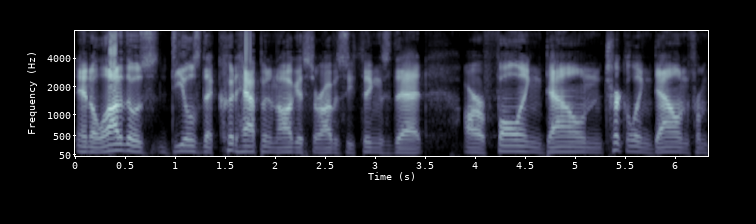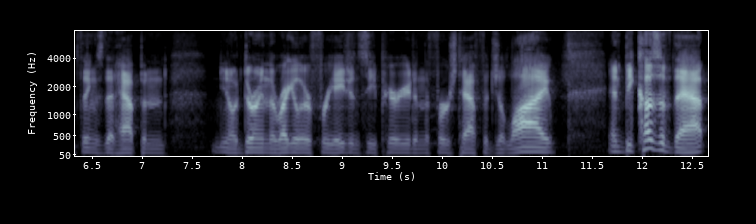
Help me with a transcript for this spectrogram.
And a lot of those deals that could happen in August are obviously things that are falling down, trickling down from things that happened, you know, during the regular free agency period in the first half of July. And because of that,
